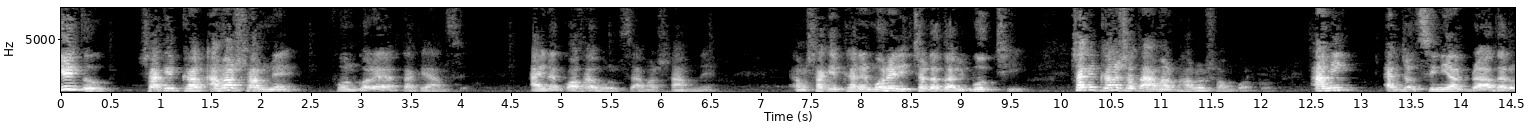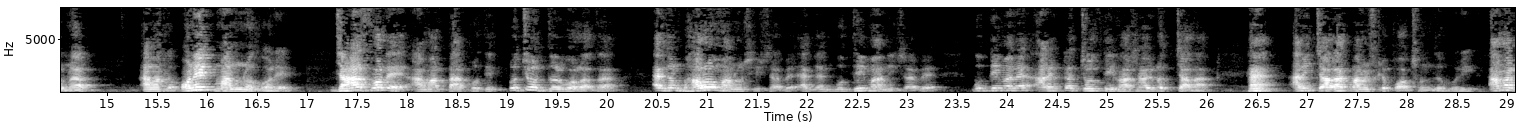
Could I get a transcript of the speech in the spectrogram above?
কিন্তু শাকিব খান আমার সামনে ফোন করে তাকে আনছে। আইনা কথা বলছে আমার সামনে। এবং শাকিব খানের মনের ইচ্ছাটা তো আমি বুঝছি। শাকিব খানের সাথে আমার ভালো সম্পর্ক। আমি একজন সিনিয়র ব্রাদার ওনার, আমাকে অনেক মান্য করে, যার ফলে আমার তার প্রতি প্রচুর দুর্বলতা একজন ভালো মানুষ হিসাবে, একজন বুদ্ধিমান হিসাবে, বুদ্ধিমানের আরেকটা চলতি ভাষা হলো চালাক। হ্যাঁ আমি চালাক মানুষকে পছন্দ করি। আমার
